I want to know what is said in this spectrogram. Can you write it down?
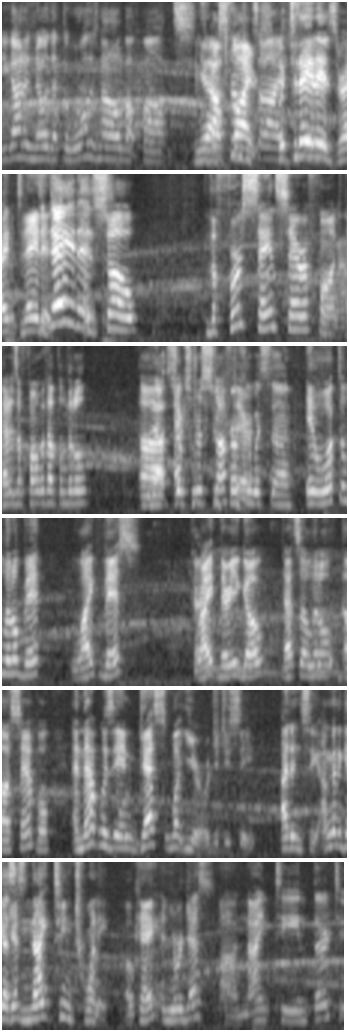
you gotta know that the world is not all about fonts. Yeah. about fires. But today it uh, is, right? But today it is. Today it And so, the first sans serif font, wow. that is a font without the little uh, Without superf- extra stuff there. uh, It looked a little bit like this, Okay. right? There you go. That's a little uh, sample. And that was in, guess what year, or did you see? I didn't see. I'm gonna guess Guess- 1920. Okay, and your guess? Uh, 1930.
